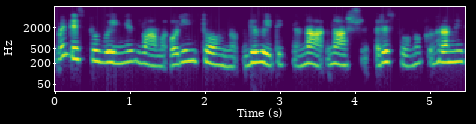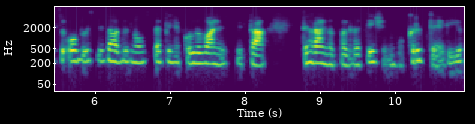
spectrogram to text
Ми десь повинні з вами орієнтовно дивитися на наш рисунок границі області заданого степеня коливальності та інтегрально-квадратичного критерію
